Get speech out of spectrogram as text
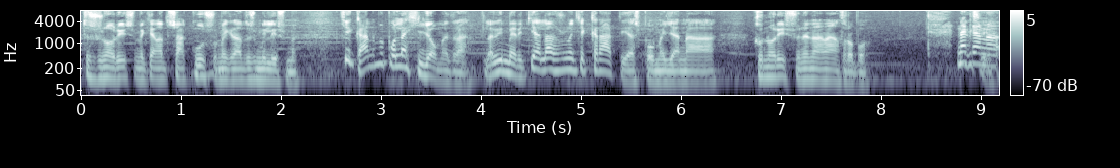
τους γνωρίσουμε και να τους ακούσουμε και να τους μιλήσουμε. Και κάνουμε πολλά χιλιόμετρα. Δηλαδή, μερικοί αλλάζουν και κράτη, ας πούμε, για να γνωρίσουν έναν άνθρωπο. Να κάνω,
